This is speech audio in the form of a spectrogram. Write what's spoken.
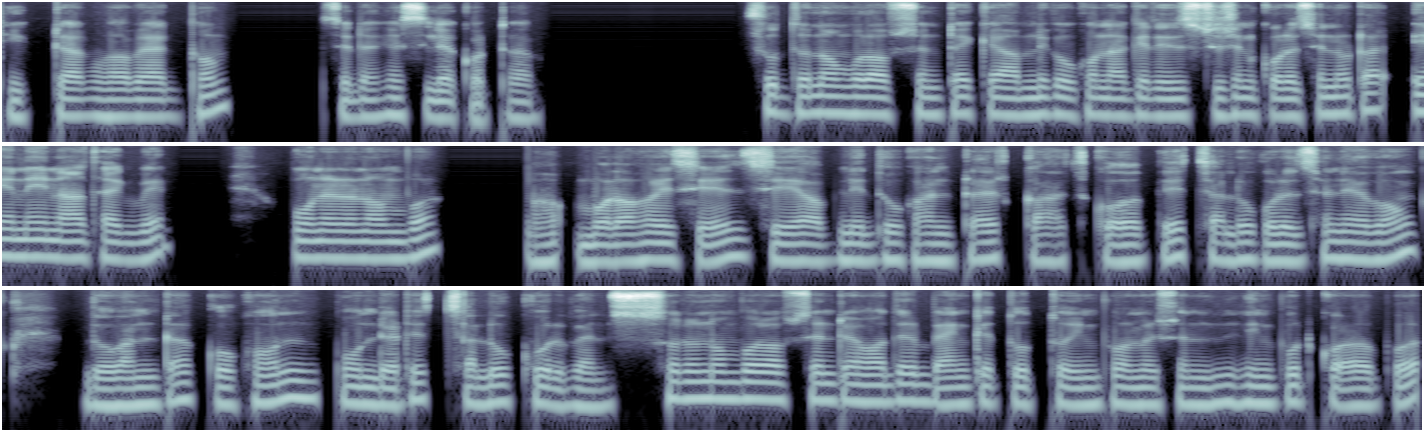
ঠিকঠাকভাবে একদম সেটাকে সিলেক্ট করতে হবে। চোদ্দ নম্বর অপশনটাকে আপনি কখন আগে রেজিস্ট্রেশন করেছেন? ওটা এনে না থাকবে, পনেরো নম্বর বলা হয়েছে যে আপনি দোকানটার কাজ করতে চালু করেছেন এবং দোকানটা কখন কোন ডেটে চালু করবেন। ষোলো নম্বর অপশনটা আমাদের ব্যাংকের তথ্য ইনফরমেশন ইনপুট করার পর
